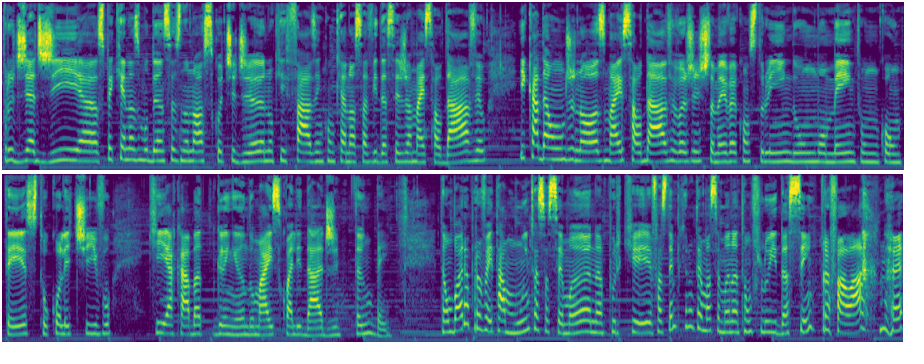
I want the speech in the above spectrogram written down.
para o dia a dia, as pequenas mudanças no nosso cotidiano que fazem com que a nossa vida seja mais saudável e cada um de nós mais saudável, a gente também vai construindo um momento, um contexto coletivo que acaba ganhando mais qualidade também. Então, bora aproveitar muito essa semana, porque faz tempo que não tem uma semana tão fluida assim para falar, né?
